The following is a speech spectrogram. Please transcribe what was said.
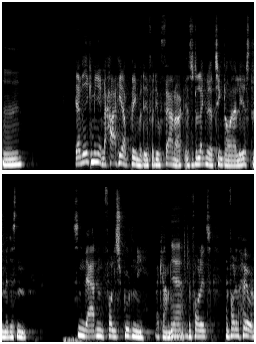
Mm. Jeg ved ikke, om jeg har helt problem med det, for det er jo fair nok. Altså, det er ikke noget, jeg har tænkt over, at jeg læste den, men det er sådan, sådan en verden får lidt scrutiny, hvad kalder man det? Ja. Den får lidt, den får lidt høvl,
